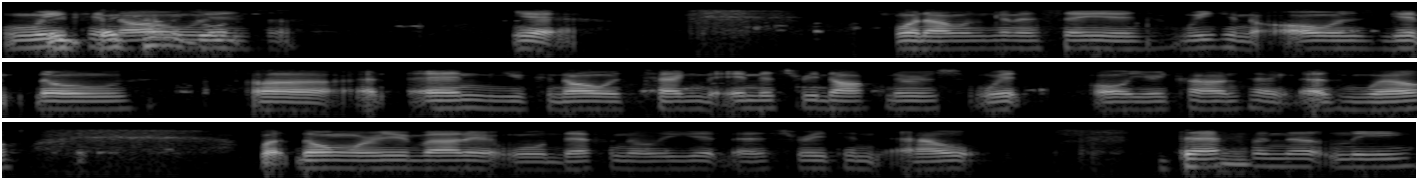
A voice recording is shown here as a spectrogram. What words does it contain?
We They- can they always, uh, yeah. What I was gonna say is we can always get those. Uh, at end, you can always tag the industry doctors with all your contact as well. But don't worry about it. We'll definitely get that straightened out. Definitely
